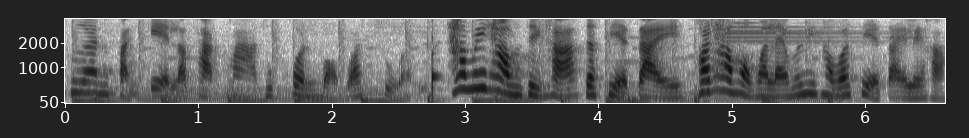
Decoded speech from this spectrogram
เพื่อนๆ สังเกตแล้วทักมาทุกคนบอกว่าสวย ถ้าไม่ทำสิคะจะเสียใจ เพราะทำออกมาแล้วไม่มีคำว่าเสียใจเลยค่ะ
